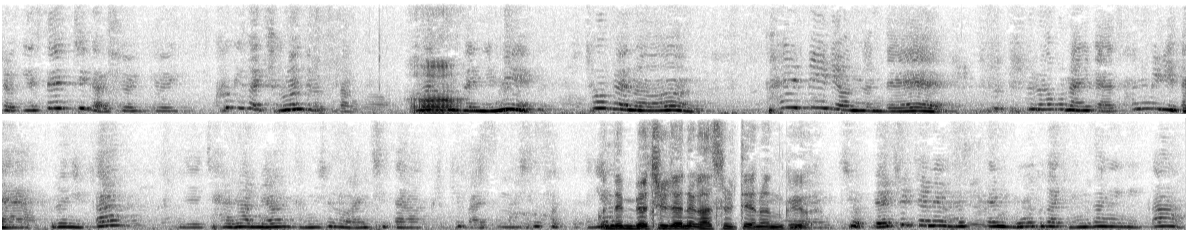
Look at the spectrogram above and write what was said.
저기 센치가 그, 그 크기가 줄어들었더라고요. 어. 의사 선생님이 처음에는 8mm였는데 수술하고 나니까 3mm다. 그러니까 이제 잘하면 당신은 완치다. 그렇게 말씀하셨었거든요. 근데 며칠 전에 갔을 때는 그 네, 저 며칠 전에 갔을 때는 모두가 정상이니까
